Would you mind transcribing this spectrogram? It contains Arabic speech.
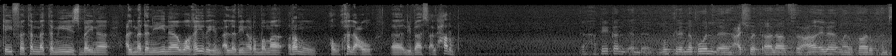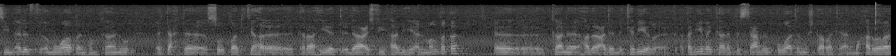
كيف تم التمييز بين المدنيين وغيرهم الذين ربما رموا أو خلعوا لباس الحرب؟ حقيقة ممكن أن نقول عشرة آلاف عائلة ما يقارب خمسين ألف مواطن هم كانوا تحت سلطة كراهية داعش في هذه المنطقة. كان هذا عدد كبير. قديما كانت تستعمل القوات المشتركة المحررة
